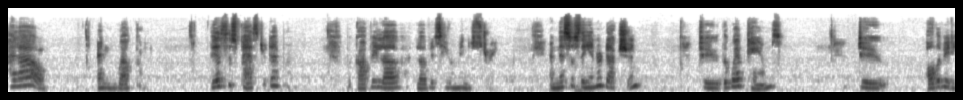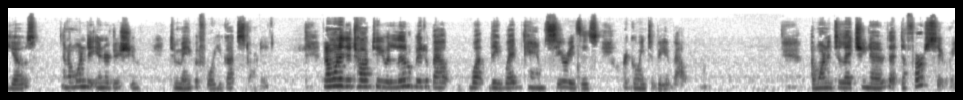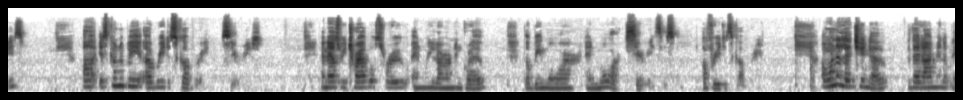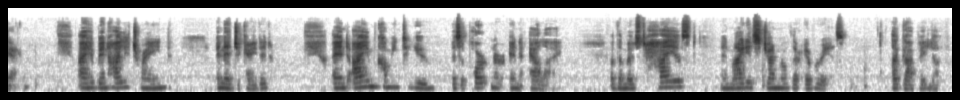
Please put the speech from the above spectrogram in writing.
Hello and welcome. This is Pastor Deborah for Agape Love, Love is Here Ministry. And this is the introduction to the webcams, to all the videos, and I wanted to introduce you to me before you got started. And I wanted to talk to you a little bit about what the webcam series are going to be about. I wanted to let you know that the first series uh, is going to be a rediscovery series. And as we travel through and we learn and grow, there'll be more and more series of rediscovery. I want to let you know that I'm in a battle. I have been highly trained and educated, and I am coming to you as a partner and an ally of the most highest and mightiest general there ever is, agape love.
